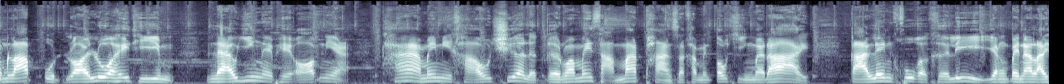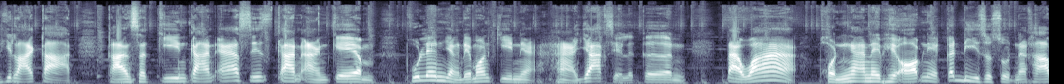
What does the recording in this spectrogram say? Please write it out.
มรับอุดรอยรั่วให้ทีม แล้วยิ่งในเพย์ออฟเนี่ยถ้าไม่มีเขาเชื่อเหลือเกินว่าไม่สามารถผ่านซาคาเมนโตคิงมาได้ การเล่นคู่กับเคอรี่ยังเป็นอะไรที่ร้ายกาจการสกรีนการแอสซิสต์การอ่านเกม ผู้เล่นอย่างเดมอนกีนเนี่ยหายากเสียเหลือเกิน แต่ว่าผลงานในเพย์ออฟเนี่ยก็ดีสุดๆนะครับ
